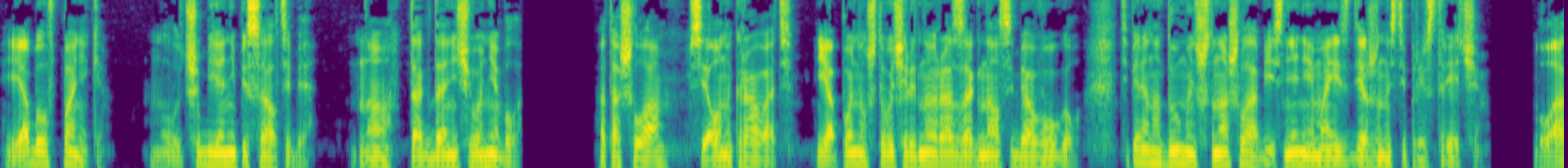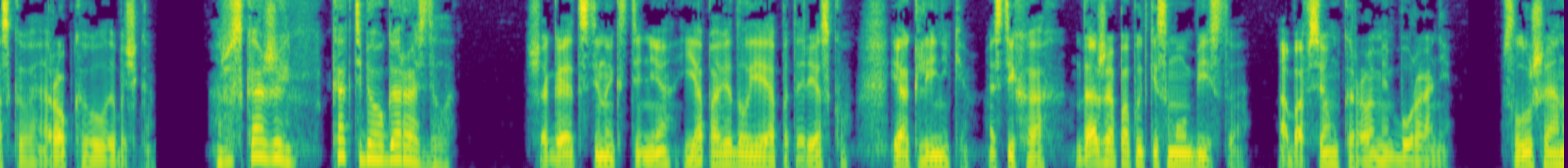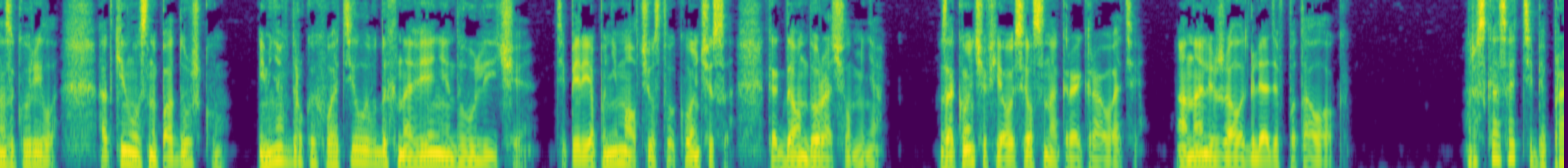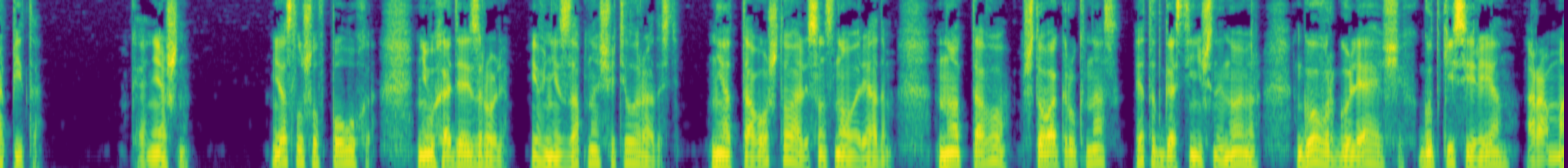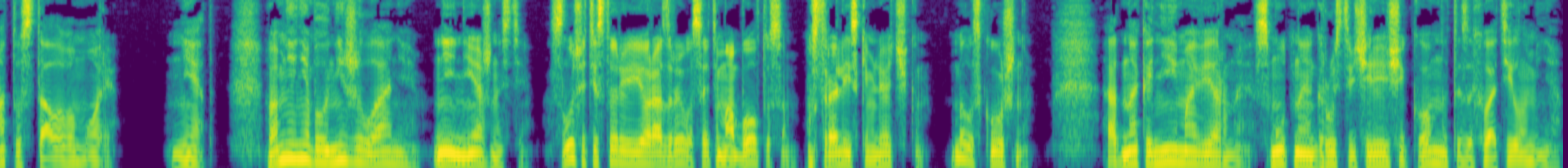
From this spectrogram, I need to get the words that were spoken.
«Я был в панике. Лучше бы я не писал тебе. Но тогда ничего не было». Отошла, села на кровать. Я понял, что в очередной раз загнал себя в угол. Теперь она думает, что нашла объяснение моей сдержанности при встрече. Ласковая, робкая улыбочка. «Расскажи, как тебя угораздило?» Шагая от стены к стене, я поведал ей о Патереску и о клинике, о стихах, даже о попытке самоубийства, обо всем, кроме Бурани. Слушая, она закурила, откинулась на подушку, и меня вдруг охватило вдохновение двуличия. Теперь я понимал чувство Кончиса, когда он дурачил меня. Закончив, я уселся на край кровати. Она лежала, глядя в потолок. «Рассказать тебе про Пита?» «Конечно». Я слушал в полухо, не выходя из роли, и внезапно ощутил радость. Не от того, что Алисон снова рядом, но от того, что вокруг нас этот гостиничный номер, говор гуляющих, гудки сирен, аромат усталого моря. Нет, во мне не было ни желания, ни нежности. Слушать историю ее разрыва с этим оболтусом, австралийским летчиком, было скучно. Однако неимоверная, смутная грусть вечереющей комнаты захватила меня.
